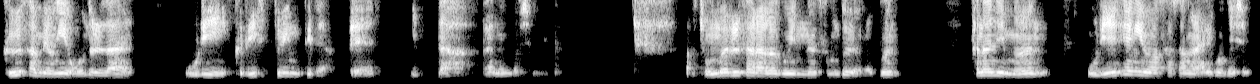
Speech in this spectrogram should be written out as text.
그 사명이 오늘날 우리 그리스도인들의 앞에 있다라는 것입니다. 종말을 살아가고 있는 성도 여러분, 하나님은 우리의 행위와 사상을 알고 계십니다.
